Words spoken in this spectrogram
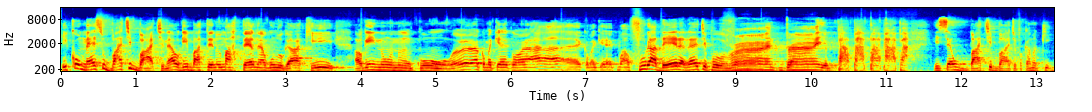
e começa o bate-bate, né? Alguém batendo martelo em algum lugar aqui, alguém num, num com. Ah, como é que é? Ah, como é que é? Com uma furadeira, né? Tipo. E pá, pá, pá, pá, pá. Isso é um bate-bate. Eu falo, calma, que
